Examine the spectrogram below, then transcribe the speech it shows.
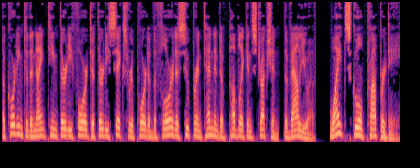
according to the 1934–36 report of the Florida Superintendent of Public Instruction, the value of «white school property»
